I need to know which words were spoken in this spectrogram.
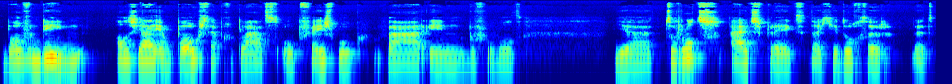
Bovendien als jij een post hebt geplaatst op Facebook waarin bijvoorbeeld je trots uitspreekt dat je dochter het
